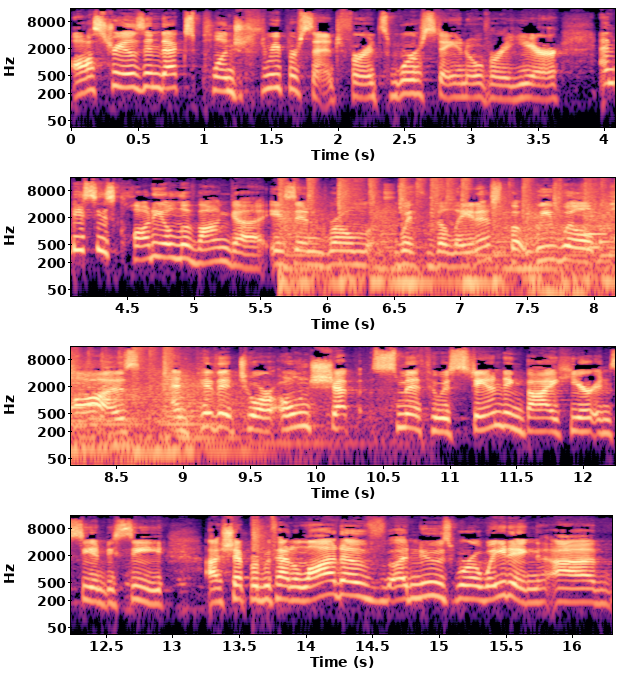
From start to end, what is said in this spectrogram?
Austria's index plunged 3% for its worst day in over a year. NBC's Claudio Lavanga is in Rome with the latest, but we will pause and pivot to our own Shep Smith, who is standing by here in CNBC. Uh, Shepard, we've had a lot of uh, news we're awaiting. A uh,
